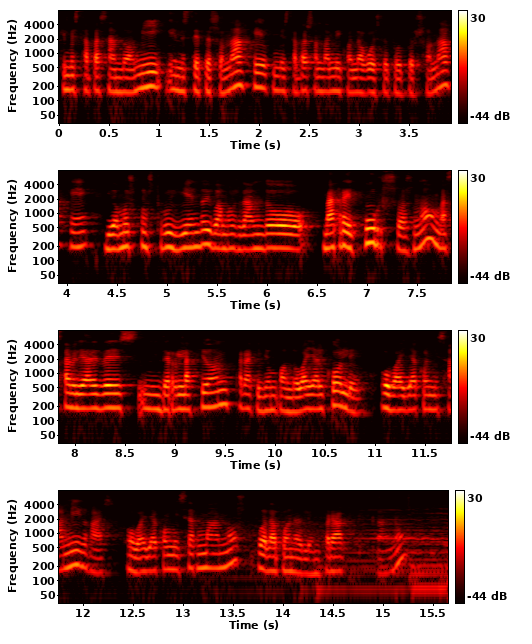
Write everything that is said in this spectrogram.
qué me está pasando a mí en este personaje o qué me está pasando a mí cuando hago este otro personaje y vamos construyendo y vamos dando más recursos, ¿no? Más habilidades de relación para que yo cuando vaya al cole o vaya con mis amigas o vaya con mis hermanos pueda ponerlo en práctica, ¿no?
